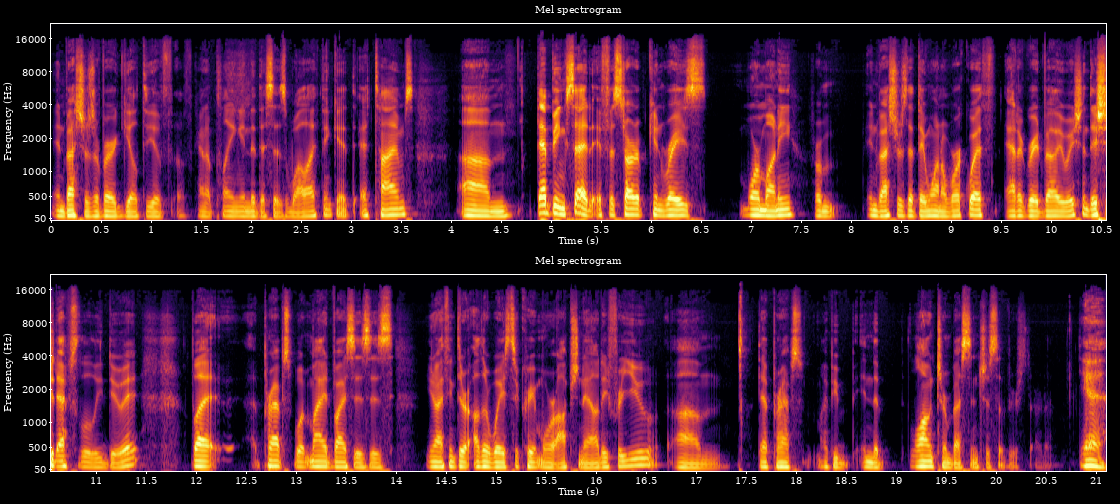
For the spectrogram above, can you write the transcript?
Investors are very guilty of, of kind of playing into this as well. I think at, at times. Um, that being said, if a startup can raise more money from investors that they want to work with at a great valuation, they should absolutely do it. But perhaps what my advice is is you know I think there are other ways to create more optionality for you um, that perhaps might be in the long term best interest of your startup. Yeah,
